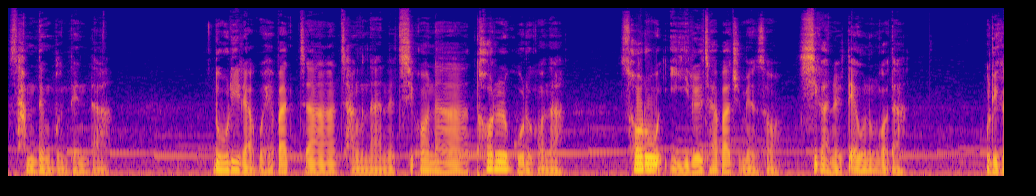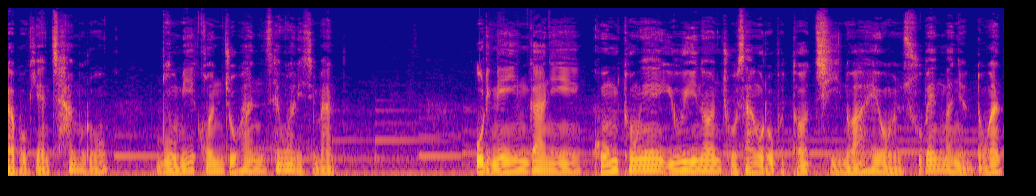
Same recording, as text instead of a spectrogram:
3등분 된다. 놀이라고 해봤자 장난을 치거나 털을 고르거나 서로 이를 잡아주면서 시간을 때우는 거다. 우리가 보기엔 참으로 몸이 건조한 생활이지만 우리네 인간이 공통의 유인원 조상으로부터 진화해온 수백만 년 동안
